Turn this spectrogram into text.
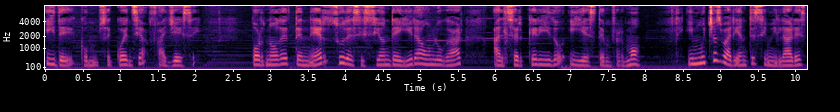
y de consecuencia fallece, por no detener su decisión de ir a un lugar al ser querido y éste enfermó, y muchas variantes similares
